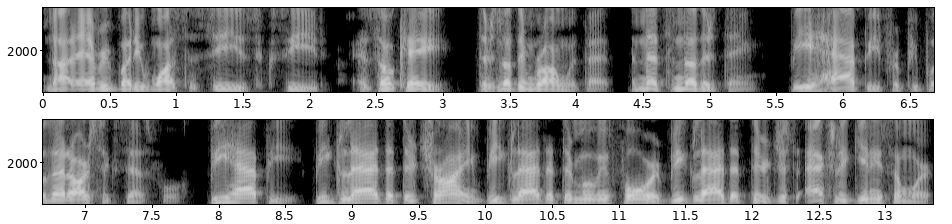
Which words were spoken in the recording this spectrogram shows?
Not everybody wants to see you succeed. It's okay. There's nothing wrong with that. And that's another thing. Be happy for people that are successful. Be happy. Be glad that they're trying. Be glad that they're moving forward. Be glad that they're just actually getting somewhere.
